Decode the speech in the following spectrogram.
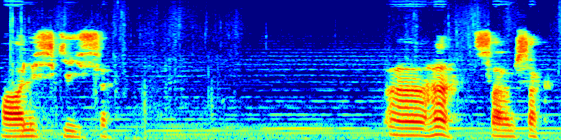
Halis giysi. Aha sarımsak.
